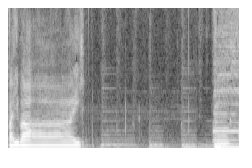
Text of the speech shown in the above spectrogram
バイバーイ Thank you.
